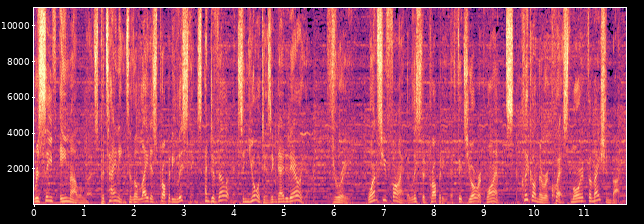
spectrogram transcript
Receive email alerts pertaining to the latest property listings and developments in your designated area. 3. Once you find a listed property that fits your requirements, click on the Request More Information button.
